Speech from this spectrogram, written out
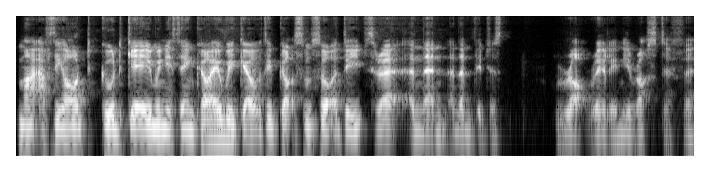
might have the odd good game, and you think, oh, here we go, they've got some sort of deep threat, and then and then they just rot really in your roster for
